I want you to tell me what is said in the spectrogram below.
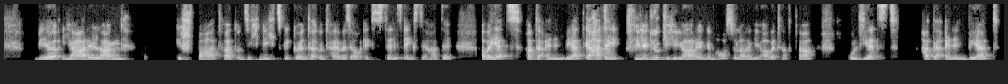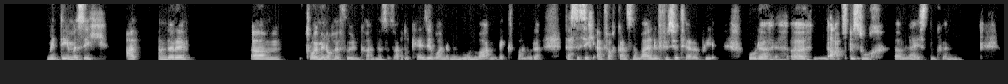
wie er jahrelang gespart hat und sich nichts gegönnt hat und teilweise auch Existenzängste hatte. Aber jetzt hat er einen Wert. Er hatte viele glückliche Jahre in dem Haus, solange er gearbeitet hat, klar. Und jetzt hat er einen Wert, mit dem er sich andere ähm, Träume noch erfüllen kann. Dass er sagt, okay, sie wollen mit dem Wohnwagen wegfahren oder dass sie sich einfach ganz normal eine Physiotherapie oder äh, einen Arztbesuch äh, leisten können.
